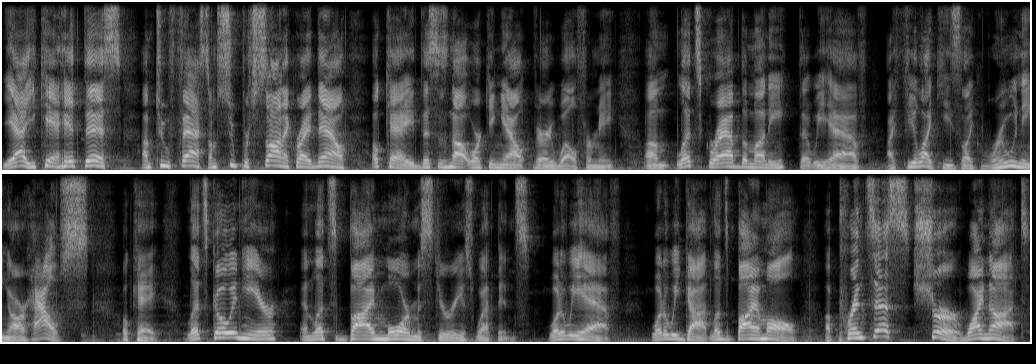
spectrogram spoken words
Yeah, you can't hit this. I'm too fast. I'm supersonic right now. Okay, this is not working out very well for me. Um, let's grab the money that we have. I feel like he's like ruining our house. Okay, let's go in here and let's buy more mysterious weapons. What do we have? What do we got? Let's buy them all. A princess? Sure, why not?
